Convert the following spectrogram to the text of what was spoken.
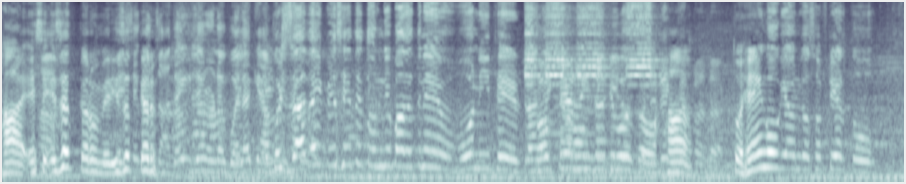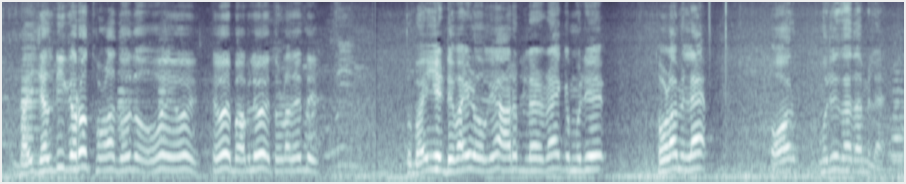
हाँ ऐसे इज़्ज़त करो मेरी इज़्ज़त करो। ज़्यादा ही उन्होंने बोला कि कुछ ज़्यादा ही पैसे थे तो उनके पास इतने वो नहीं थे ट्रांजेक्शन नहीं था कि वो तो हाँ तो हैंग हो गया उनका सॉफ्टवेयर तो भाई जल्दी करो थोड़ा दो दो। ओए ओए ओए बाबले ओए थोड़ा दे दे। तो भाई ये डिवाइड हो गया आरब लड़ रहा है कि मुझे थोड़ा मिला है। और मुझे ज़्यादा मिला है।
